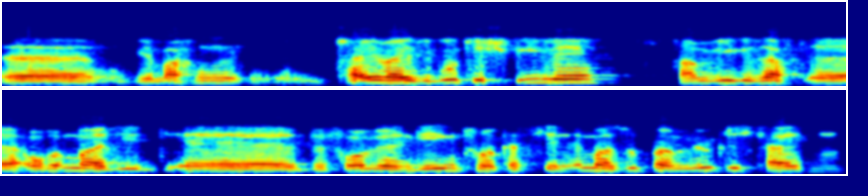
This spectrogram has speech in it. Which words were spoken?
äh, wir machen teilweise gute Spiele, haben wie gesagt äh, auch immer die, äh, bevor wir ein Gegentor kassieren, immer super Möglichkeiten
